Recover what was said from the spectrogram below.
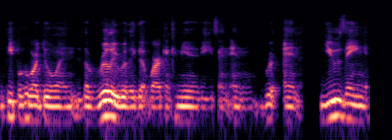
and people who are doing the really, really good work in communities and and and using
